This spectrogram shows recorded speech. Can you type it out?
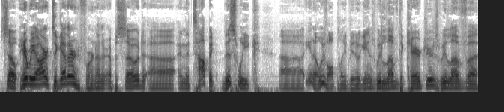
so here we are together for another episode. Uh, and the topic this week, uh, you know, we've all played video games. We love the characters. We love uh,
